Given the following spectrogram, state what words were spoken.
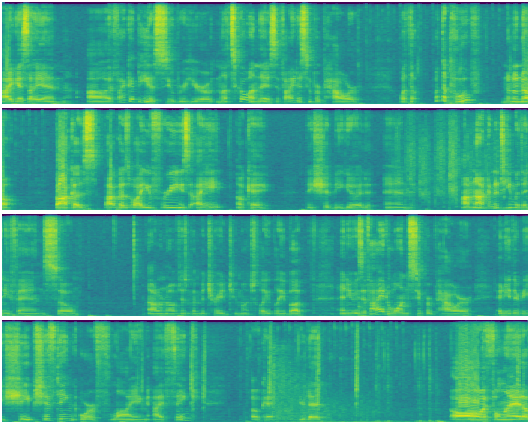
I guess I am. Uh, if I could be a superhero, let's go on this. If I had a superpower, what the what the poop? No, no, no. Bakas, Bakas, why you freeze? I hate. Okay, they should be good, and I'm not gonna team with any fans, so I don't know. I've just been betrayed too much lately. But, anyways, if I had one superpower, it'd either be shape shifting or flying. I think. Okay, you're dead. Oh, if only I had a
